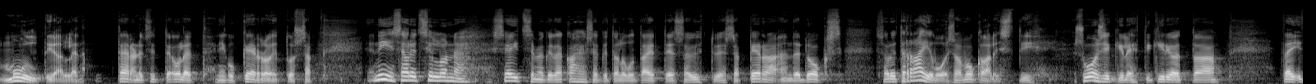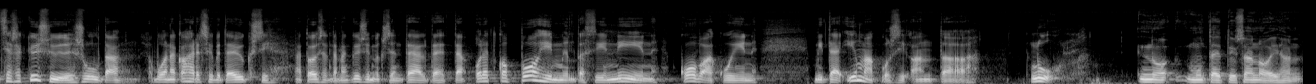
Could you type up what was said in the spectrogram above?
Multialle. Täällä nyt sitten olet, niin kuin kerroit tuossa. Niin, sä olit silloin 70-80-luvun taitteessa yhtyessä Pera and the Dogs. Sä olit raivoisa vokalisti. Suosikkilehti kirjoittaa, tai itse asiassa kysyy sulta vuonna 1981, mä toistan tämän kysymyksen täältä, että oletko pohjimmiltasi niin kova kuin mitä imakosi antaa luulla? No mun täytyy sanoa ihan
